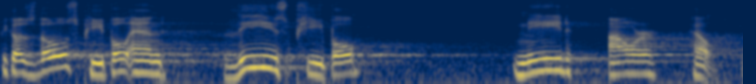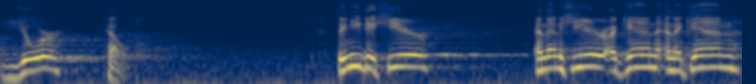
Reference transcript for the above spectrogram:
Because those people and these people need our help, your help. They need to hear and then hear again and again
